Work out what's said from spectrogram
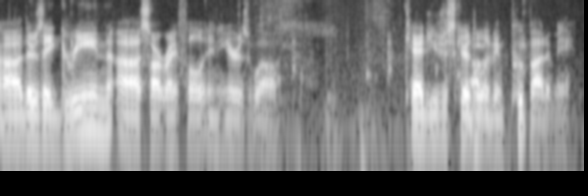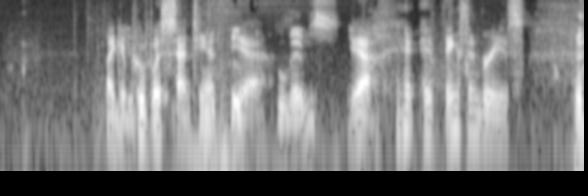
Uh, there's a green uh, assault rifle in here as well. Cad, you just scared the living poop out of me. Like your Your poop was sentient? Poop Yeah. Lives. Yeah. it thinks and breathes. That's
